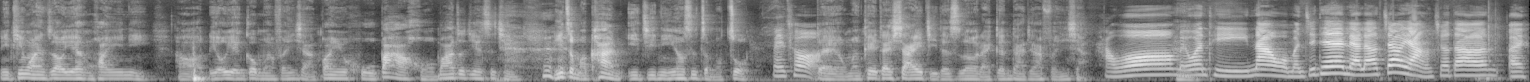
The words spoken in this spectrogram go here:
你听完之后，也很欢迎你好留言跟我们分享关于虎爸虎妈这件事情，你怎么看，以及你又是怎么做？没错，对，我们可以在下一集的时候来跟大家分享。好哦，没问题。那我们今天聊聊教养就到，哎，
